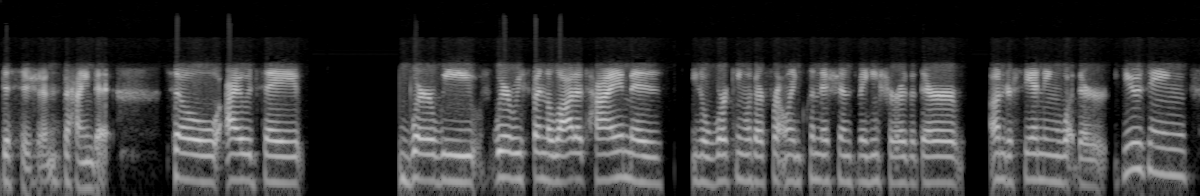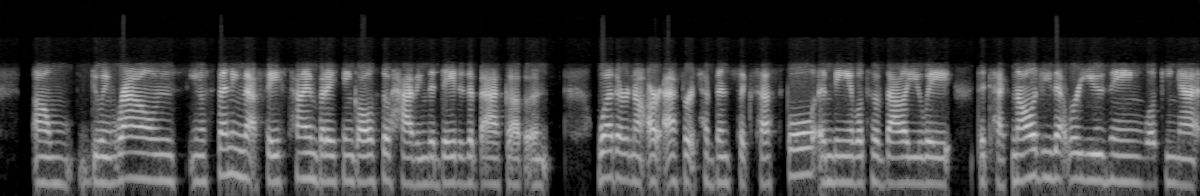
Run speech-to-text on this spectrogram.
decision behind it. So I would say where we where we spend a lot of time is you know working with our frontline clinicians, making sure that they're understanding what they're using, um, doing rounds, you know, spending that face time, but I think also having the data to back up and whether or not our efforts have been successful and being able to evaluate the technology that we're using, looking at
